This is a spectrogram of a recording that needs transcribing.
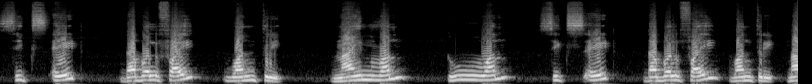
six eight double five one three nine one two one six eight double five one three నా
